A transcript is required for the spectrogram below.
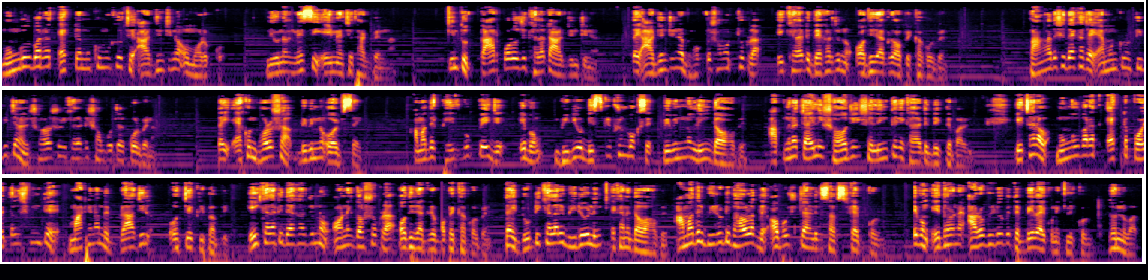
মঙ্গলবার রাত একটা মুখোমুখি হচ্ছে আর্জেন্টিনা ও মরক্কো। লিওনাল মেসি এই ম্যাচে থাকবেন না। কিন্তু তারপরও যে খেলাটা আর্জেন্টিনার তাই আর্জেন্টিনার ভক্ত সমর্থকরা এই খেলাটি দেখার জন্য অধীর আগ্রহে অপেক্ষা করবেন। বাংলাদেশে দেখা যায় এমন কোনো টিভি চ্যানেল সরাসরি খেলাটি সম্প্রচার করবে না। তাই এখন ভরসা বিভিন্ন ওয়েবসাইট, আমাদের ফেসবুক পেজে এবং ভিডিও ডিসক্রিপশন বক্সে বিভিন্ন লিঙ্ক দেওয়া হবে। আপনারা চাইলেই সহজেই সেই লিঙ্ক থেকে খেলাটি দেখতে পারেন। এছাড়াও মঙ্গলবার রাত একটা পঁয়তাল্লিশ মিনিটে মাঠে নামে ব্রাজিল ও চেক রিপাবলিক। এই খেলাটি দেখার জন্য অনেক দর্শকরা অধীর আগ্রহে অপেক্ষা করবেন। তাই দুটি খেলারই ভিডিও লিঙ্ক এখানে দেওয়া হবে। আমাদের ভিডিওটি ভালো লাগলে অবশ্যই চ্যানেলটি সাবস্ক্রাইব করুন এবং এ ধরনের আরও ভিডিও পেতে বেল আইকনে ক্লিক করুন। ধন্যবাদ.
